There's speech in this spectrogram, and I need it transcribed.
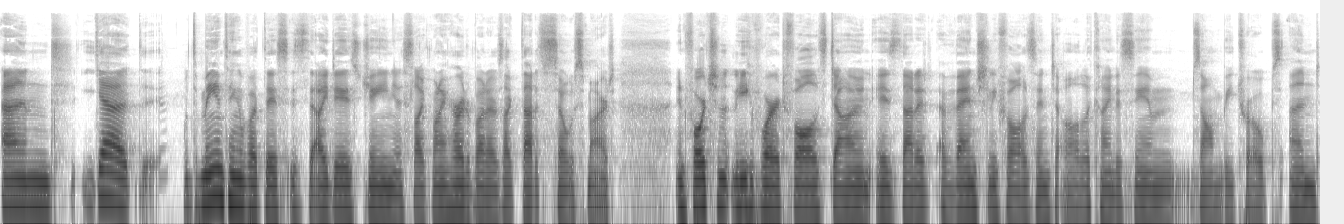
And yeah, the main thing about this is the idea is genius. Like when I heard about it, I was like, that is so smart. Unfortunately, where it falls down is that it eventually falls into all the kind of same zombie tropes. And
